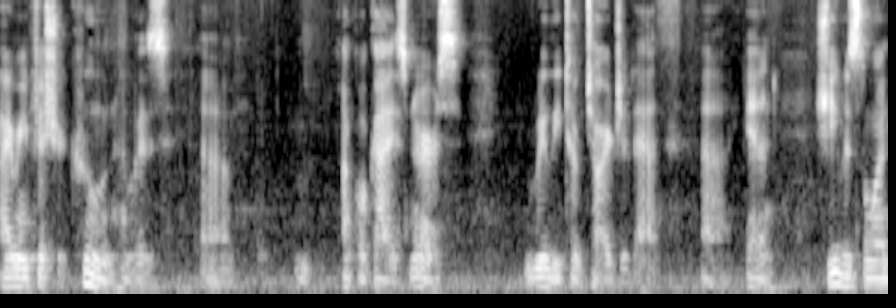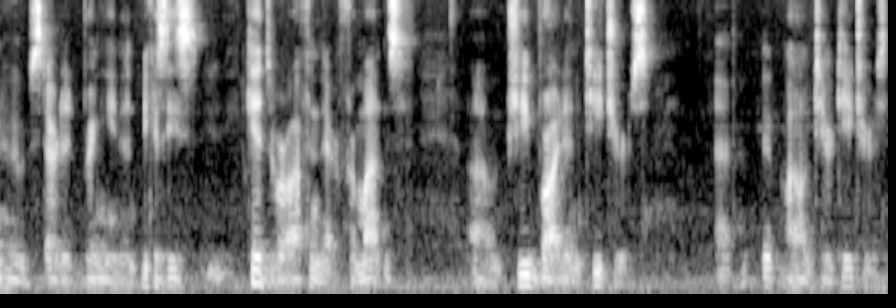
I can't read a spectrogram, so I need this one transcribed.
Irene Fisher Kuhn, who was um, Uncle Guy's nurse, really took charge of that. Uh, and she was the one who started bringing in, because these kids were often there for months, um, she brought in teachers, uh, volunteer teachers.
